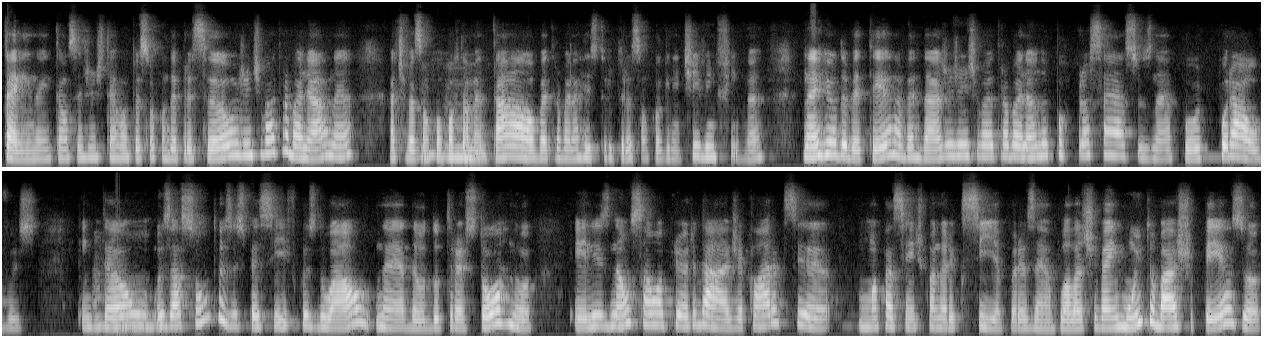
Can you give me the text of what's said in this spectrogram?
tem, né? Então, se a gente tem uma pessoa com depressão, a gente vai trabalhar, né? Ativação uhum. comportamental, vai trabalhar reestruturação cognitiva, enfim, né? Na RODBT, na verdade, a gente vai trabalhando por processos, né? Por, por alvos. Então, uhum. os assuntos específicos do, né, do, do transtorno, eles não são a prioridade. É claro que se uma paciente com anorexia, por exemplo, ela estiver em muito baixo peso,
